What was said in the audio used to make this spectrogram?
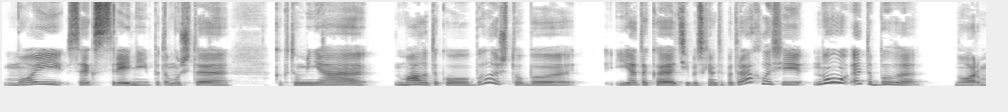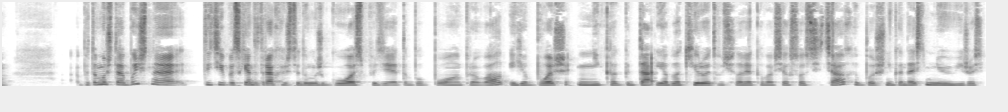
мой секс средний, потому что как-то у меня мало такого было, чтобы я такая, типа, с кем-то потрахалась, и, ну, это было норм. Потому что обычно ты, типа, с кем-то трахаешься, ты думаешь, господи, это был полный провал, и я больше никогда... Я блокирую этого человека во всех соцсетях, и больше никогда с ним не увижусь.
